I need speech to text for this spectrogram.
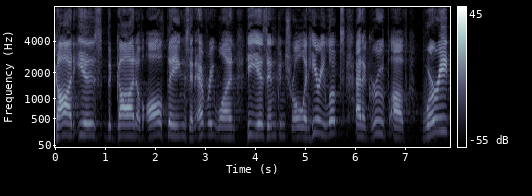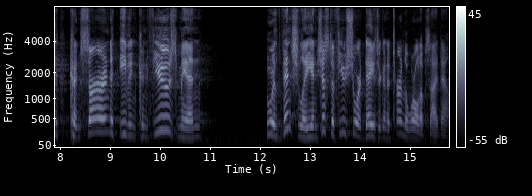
God is the God of all things and everyone. He is in control. And here he looks at a group of worried, concerned, even confused men who eventually, in just a few short days, are going to turn the world upside down.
